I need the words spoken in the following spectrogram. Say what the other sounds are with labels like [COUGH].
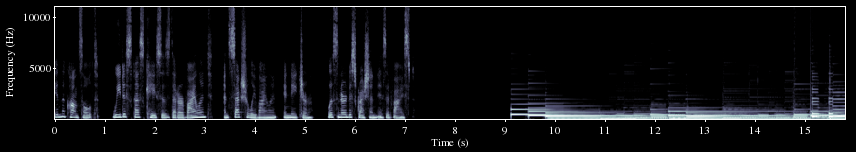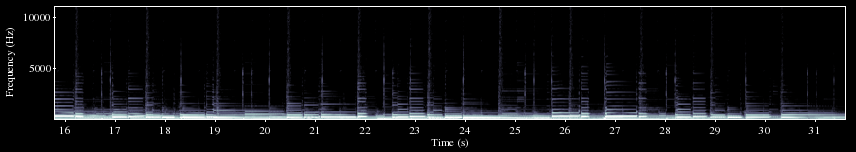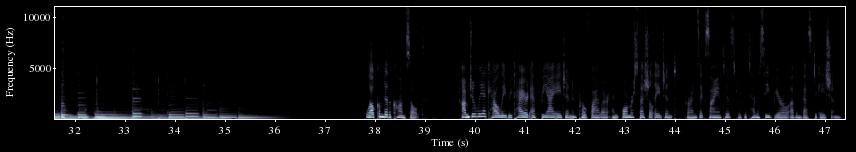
In the consult, we discuss cases that are violent and sexually violent in nature. Listener discretion is advised. Welcome to the consult. I'm Julia Cowley, retired FBI agent and profiler and former special agent, forensic scientist with the Tennessee Bureau of Investigation.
